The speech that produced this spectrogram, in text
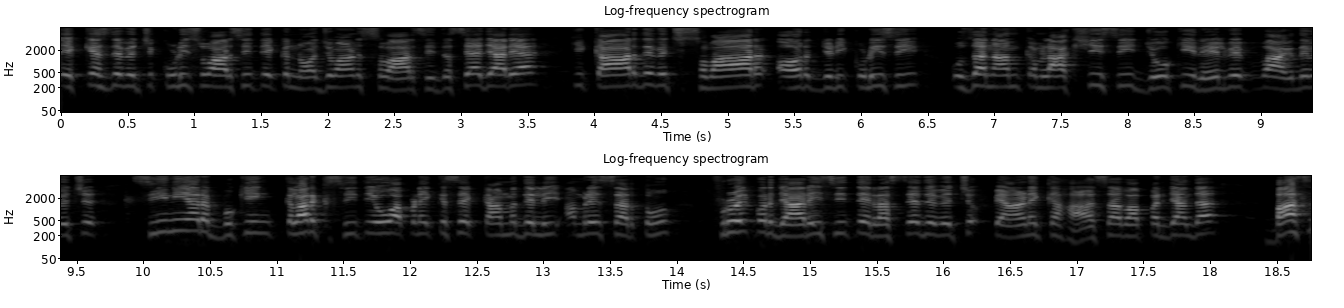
ਇੱਕ ਇਸ ਦੇ ਵਿੱਚ ਕੁੜੀ ਸਵਾਰ ਸੀ ਤੇ ਇੱਕ ਨੌਜਵਾਨ ਸਵਾਰ ਸੀ। ਦੱਸਿਆ ਜਾ ਰਿਹਾ ਹੈ ਕਿ ਕਾਰ ਦੇ ਵਿੱਚ ਸਵਾਰ ਔਰ ਜਿਹੜੀ ਕੁੜੀ ਸੀ ਉਸ ਦਾ ਨਾਮ ਕਮਲਾਕਸ਼ੀ ਸੀ, ਜੋ ਕਿ ਰੇਲਵੇ ਵਿਭਾਗ ਦੇ ਵਿੱਚ ਸੀਨੀਅਰ ਬੁਕਿੰਗ ਕਲਰਕ ਸੀ ਤੇ ਉਹ ਆਪਣੇ ਕਿਸੇ ਕੰਮ ਦੇ ਲਈ ਅੰਮ੍ਰਿਤਸਰ ਤੋਂ ਫਿਰੋਜ਼ਪੁਰ ਜਾ ਰਹੀ ਸੀ ਤੇ ਰਸਤੇ ਦੇ ਵਿੱਚ ਭਿਆਨਕ ਹਾਦਸਾ ਵਾਪਰ ਜਾਂਦਾ। ਬੱਸ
